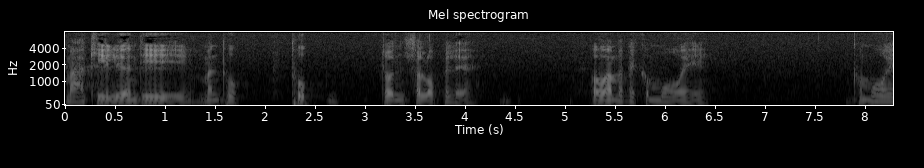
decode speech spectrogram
หมาขี้เลื้อนที่มันถูกทุบจนสลบไปเลย เพราะว่ามันไปขโมย ขโมย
